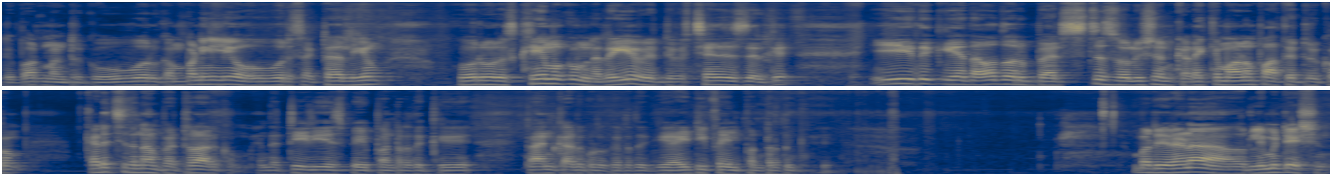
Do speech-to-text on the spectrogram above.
டிபார்ட்மெண்ட் இருக்குது ஒவ்வொரு கம்பெனிலையும் ஒவ்வொரு செக்டர்லேயும் ஒரு ஒரு ஸ்கீமுக்கும் நிறைய சேஞ்சஸ் இருக்குது இதுக்கு ஏதாவது ஒரு பெஸ்ட்டு சொல்யூஷன் கிடைக்குமானு பார்த்துட்ருக்கோம் கிடைச்சதுன்னா பெட்டராக இருக்கும். இந்த டிடிஎஸ் பே பண்ணுறதுக்கு பேன் கார்டு கொடுக்கறதுக்கு ஐடி ஃபைல் பண்ணுறதுக்கு பட் என்னென்னா ஒரு லிமிட்டேஷன்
